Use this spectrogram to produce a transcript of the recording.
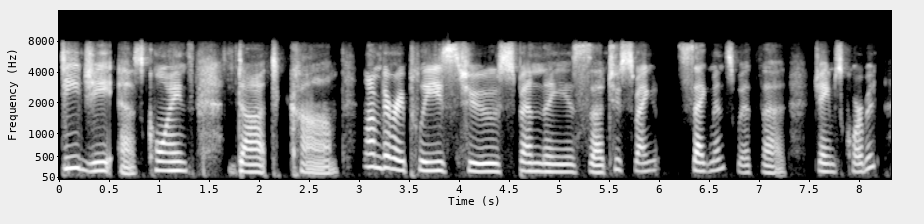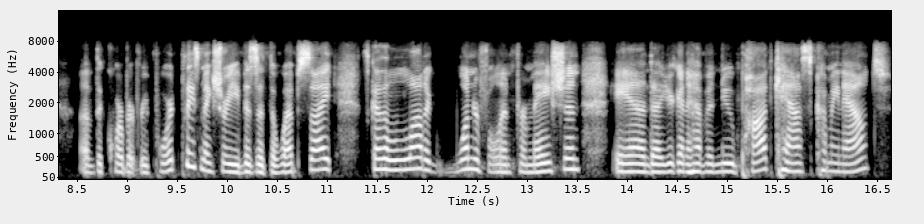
dgscoins.com. I'm very pleased to spend these uh, two segments with uh, James Corbett of the Corbett Report. Please make sure you visit the website. It's got a lot of wonderful information, and uh, you're going to have a new podcast coming out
